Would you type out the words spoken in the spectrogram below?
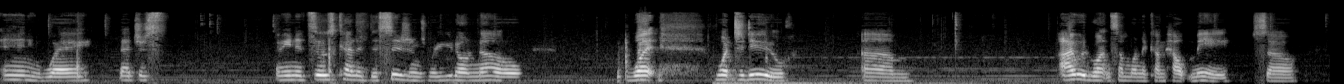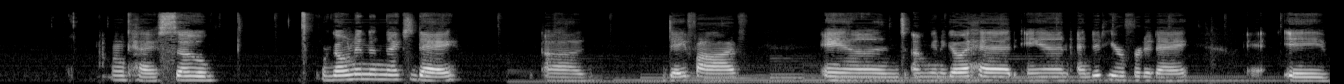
Anyway, that just... I mean, it's those kind of decisions where you don't know what what to do. Um, I would want someone to come help me. So, okay, so we're going in the next day, uh, day five, and I'm going to go ahead and end it here for today. Uh,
